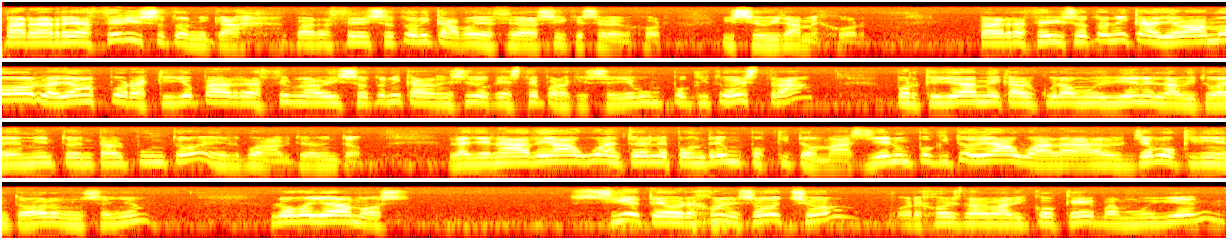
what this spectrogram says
Para rehacer isotónica, para hacer isotónica voy a hacer así que se ve mejor y se oirá mejor. Para rehacer isotónica llevamos, la llevamos por aquí, yo para rehacer una isotónica necesito que esté por aquí, se lleva un poquito extra, porque yo ya me he calculado muy bien el habituallamiento en tal punto, el, bueno, habituallamiento, la llenada de agua, entonces le pondré un poquito más, lleno un poquito de agua, la, llevo 500, ahora os enseño, luego llevamos 7 orejones, 8, orejones de albaricoque, van muy bien,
